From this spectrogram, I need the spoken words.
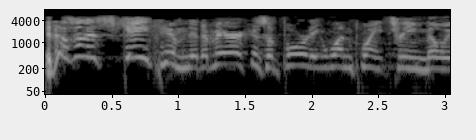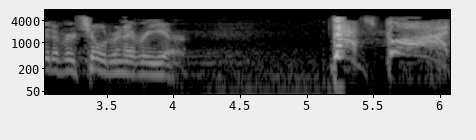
It doesn't escape him that America's aborting 1.3 million of her children every year. That's God!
